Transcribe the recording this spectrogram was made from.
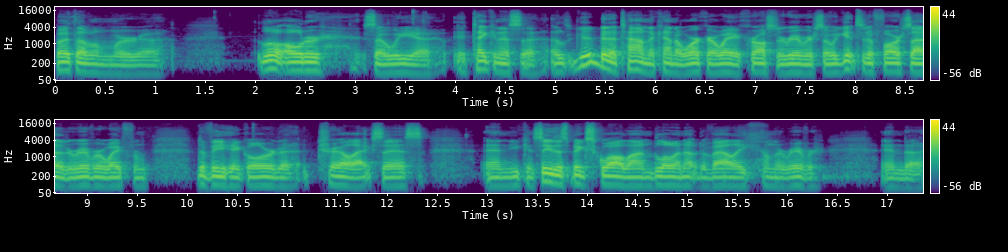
both of them were. Uh, a little older, so we uh, it taken us a, a good bit of time to kind of work our way across the river. So we get to the far side of the river, away from the vehicle or the trail access, and you can see this big squall line blowing up the valley on the river. And uh,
